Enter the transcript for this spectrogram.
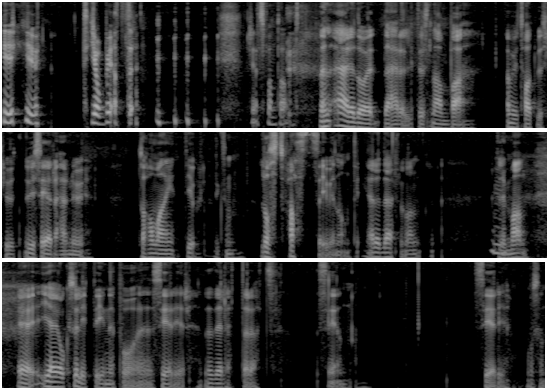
är ju det jobbigaste. Rent spontant. Men är det då det här lite snabba, om vi tar ett beslut, vi ser det här nu, då har man inte gjort, liksom, låst fast sig vid någonting. Är det därför man, eller Mm. man, eh, jag är också lite inne på eh, serier, där det är lättare att se en serie. Och sen,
